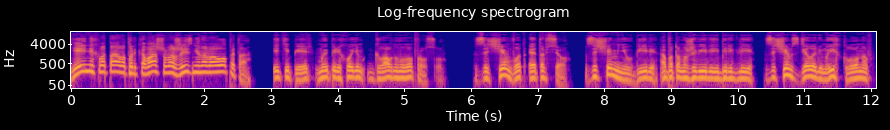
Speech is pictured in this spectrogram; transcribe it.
Ей не хватало только вашего жизненного опыта. И теперь мы переходим к главному вопросу. Зачем вот это все? Зачем меня убили, а потом оживили и берегли? Зачем сделали моих клонов?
